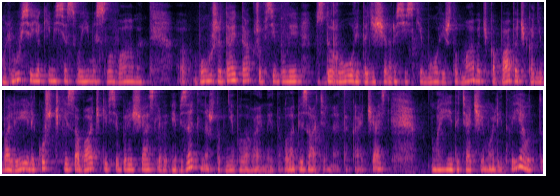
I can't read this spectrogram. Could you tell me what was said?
молюся якимись своїми словами. Е, Боже, дай так, щоб всі були здорові, тоді ще на російській мові, щоб мамочка, папочка не болели, кошечки и собачки все были счастливы. И обязательно, чтобы не было войны. Это была обязательная такая часть моєї дитячої молитви. Я от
